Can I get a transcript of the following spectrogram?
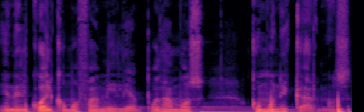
en el cual como familia podamos comunicarnos.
